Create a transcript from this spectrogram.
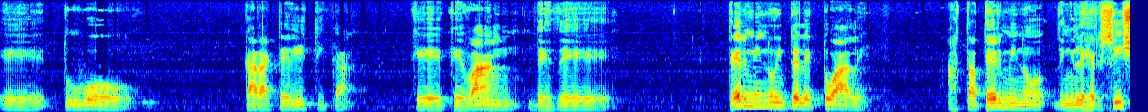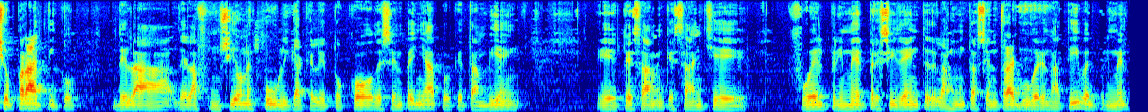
eh, tuvo características que, que van desde términos intelectuales hasta términos en el ejercicio práctico de, la, de las funciones públicas que le tocó desempeñar, porque también eh, ustedes saben que Sánchez fue el primer presidente de la Junta Central Gubernativa, el primer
